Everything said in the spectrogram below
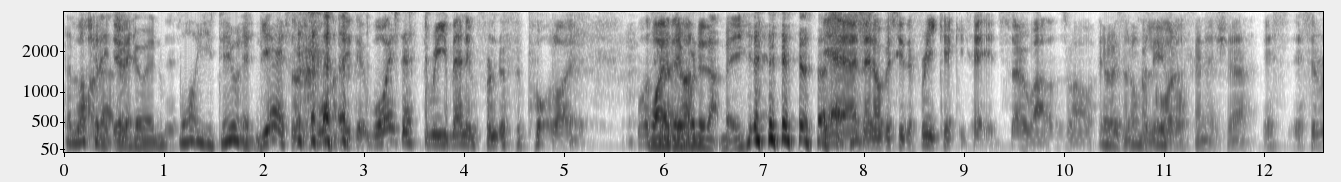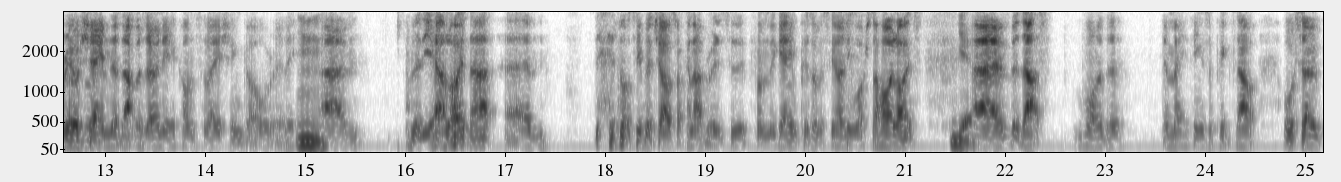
They're what looking at they doing? going, "What are you doing? Yeah, it's like what are they doing? Why is there three men in front of the ball? Like, what's Why are they on? running at me?" yeah, and then obviously the free kick is hit it so well as well. It was an unbelievable corner. finish. Yeah, It's it's a So real good. shame that that was only a consolation goal, really. Mm. Um, but yeah, I like that. Um, there's not too much else I can add really to from the game because obviously I only watched the highlights. Yeah. Um, but that's one of the, the main things I picked out. Also,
